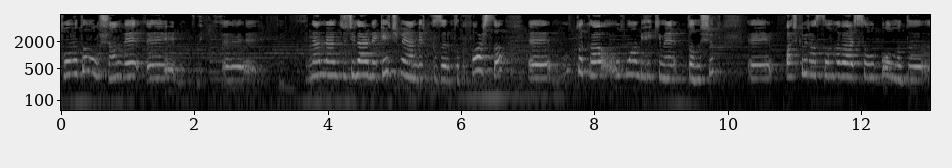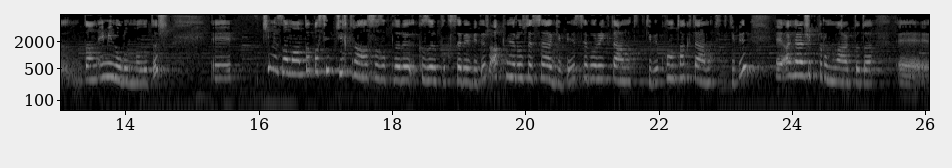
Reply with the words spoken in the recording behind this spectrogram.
sonradan oluşan ve e, e, nemlendiricilerle geçmeyen bir kızarıklık varsa e, mutlaka uzman bir hekime danışıp e, başka bir hastalığın habercisi olup olmadığından emin olunmalıdır. E, kimi zaman da basit cilt rahatsızlıkları kızarıklık sebebidir. Akne rozesea gibi, seboreik dermatit gibi, kontak dermatit gibi e, alerjik durumlarda da e, e,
